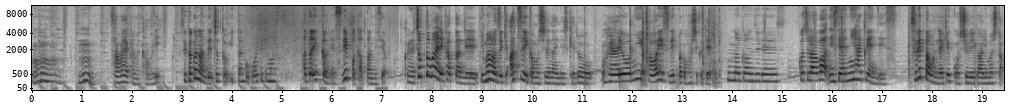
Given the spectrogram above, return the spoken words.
うんうん。爽やかな香り。せっかくなんでちょっと一旦ここ置いときますあと1個ねスリッパ買ったんですよ。これねちょっと前に買ったんで今の時期暑いかもしれないんですけどお部屋用に可愛いスリッパが欲しくて。こんな感じです。こちらは2200円です。スリッパもね結構種類がありました。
